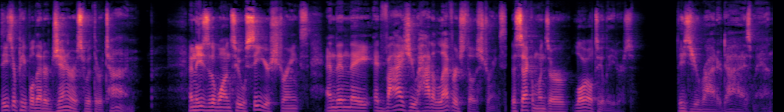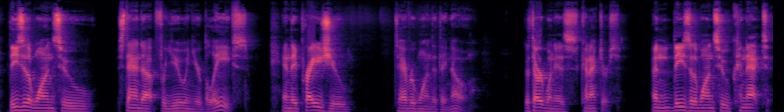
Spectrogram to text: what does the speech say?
these are people that are generous with their time and these are the ones who see your strengths and then they advise you how to leverage those strengths. The second ones are loyalty leaders. These are your ride or dies, man. These are the ones who stand up for you and your beliefs, and they praise you to everyone that they know. The third one is connectors. And these are the ones who connect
